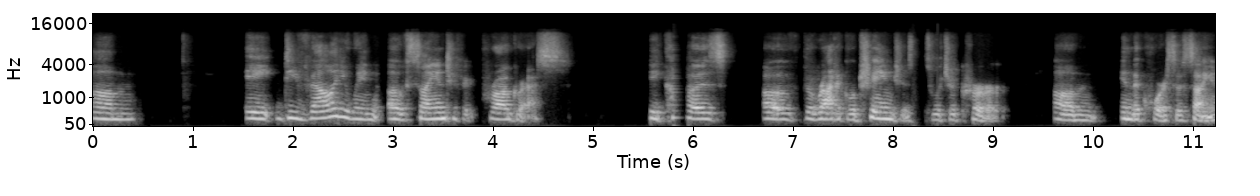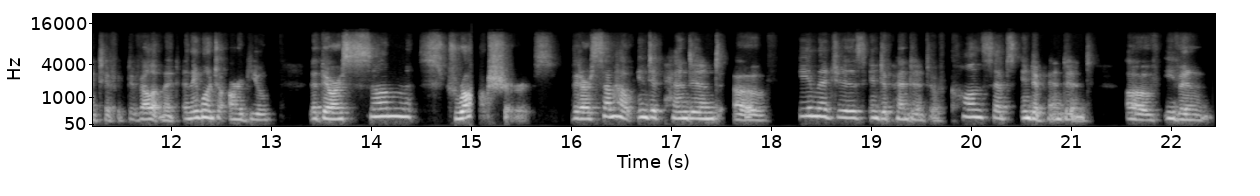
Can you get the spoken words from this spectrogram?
um, a devaluing of scientific progress because of the radical changes which occur um, in the course of scientific development. And they want to argue that there are some structures that are somehow independent of images, independent of concepts, independent of even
